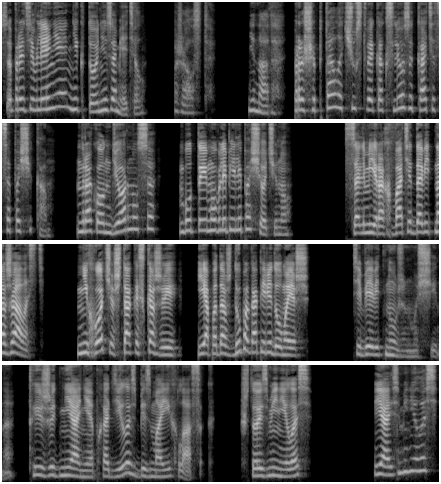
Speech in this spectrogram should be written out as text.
Сопротивления никто не заметил. «Пожалуйста, не надо», — прошептала, чувствуя, как слезы катятся по щекам. Дракон дернулся, будто ему влепили пощечину. «Сальмира, хватит давить на жалость! Не хочешь, так и скажи. Я подожду, пока передумаешь. Тебе ведь нужен мужчина. Ты же дня не обходилась без моих ласок. Что изменилось? Я изменилась?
